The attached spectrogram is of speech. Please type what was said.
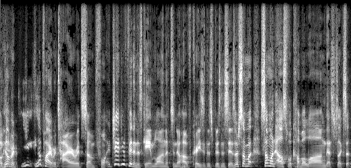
No, he'll re- he'll probably retire at some point. Jed, you've been in this game long enough to know how crazy this business is. Or someone someone else will come along that's like some,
